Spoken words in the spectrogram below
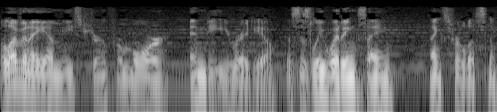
11 a.m. Eastern for more NDE Radio. This is Lee Witting saying thanks for listening.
